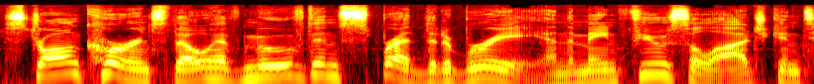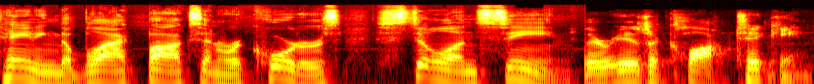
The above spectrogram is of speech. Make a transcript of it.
Strong currents, though, have moved and spread the debris, and the main fuselage containing the black box and recorders still unseen. There is a clock ticking.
